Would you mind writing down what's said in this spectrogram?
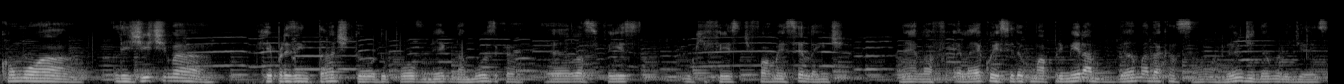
como a legítima representante do, do povo negro da música, ela fez o que fez de forma excelente. Né? Ela, ela é conhecida como a primeira dama da canção, a grande dama do jazz.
